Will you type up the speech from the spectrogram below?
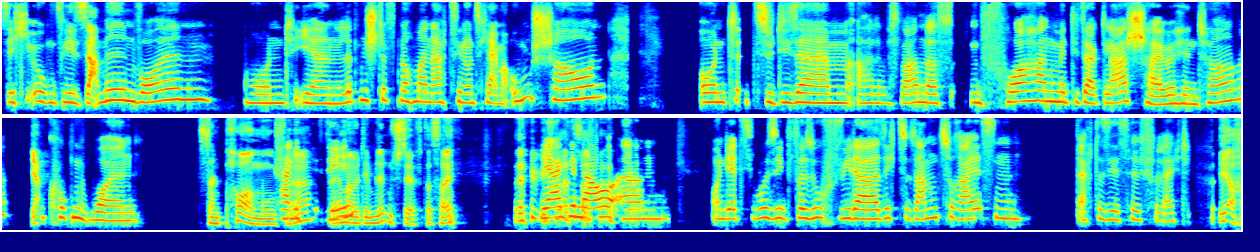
sich irgendwie sammeln wollen und ihren Lippenstift nochmal nachziehen und sich einmal umschauen. Und zu diesem, ah, was war denn das? Ein Vorhang mit dieser Glasscheibe hinter Ja. gucken wollen. Das ist ein Power-Move, ich ne? sehen? Immer mit dem Lippenstift. Das heißt, Ja, genau. Ähm, und jetzt, wo sie versucht, wieder sich zusammenzureißen, dachte sie, es hilft vielleicht. Ja.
